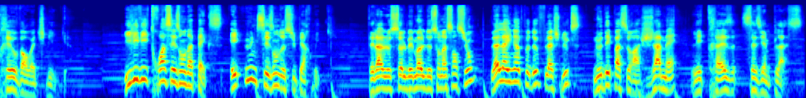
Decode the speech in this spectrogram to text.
pré-Overwatch League. Il y vit 3 saisons d'Apex et une saison de Super Week. C'est là le seul bémol de son ascension, la line-up de Flash Lux ne dépassera jamais les 13-16e places,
